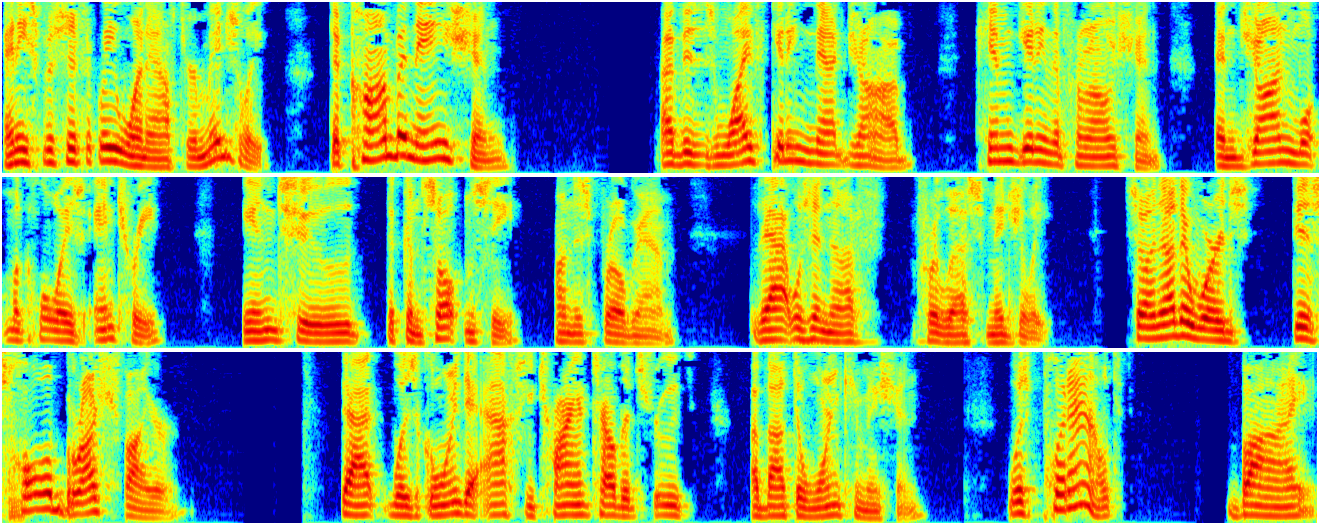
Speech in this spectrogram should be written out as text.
and he specifically went after Midgley. The combination of his wife getting that job, him getting the promotion, and John McCloy's entry into the consultancy on this program, that was enough for Les Midgley. So in other words, this whole brush fire that was going to actually try and tell the truth about the Warren Commission was put out by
